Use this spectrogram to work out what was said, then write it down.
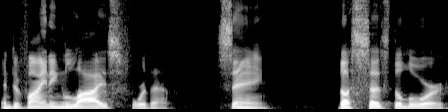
and divining lies for them, saying, Thus says the Lord,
